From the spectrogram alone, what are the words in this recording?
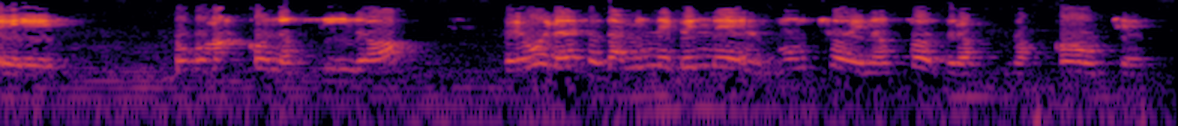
eh, un poco más conocido, pero bueno, eso también depende mucho de nosotros, los coaches.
